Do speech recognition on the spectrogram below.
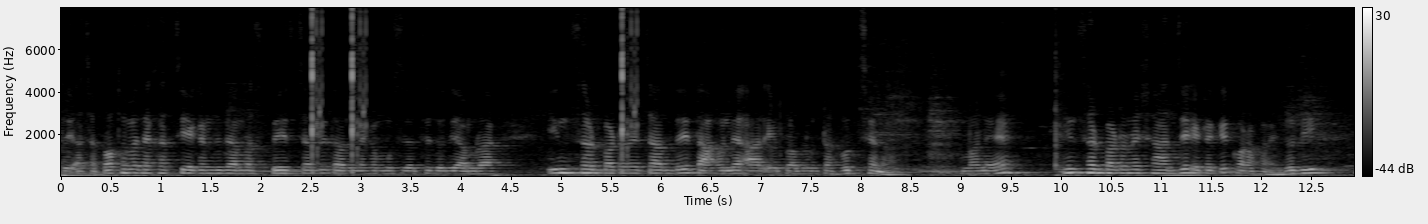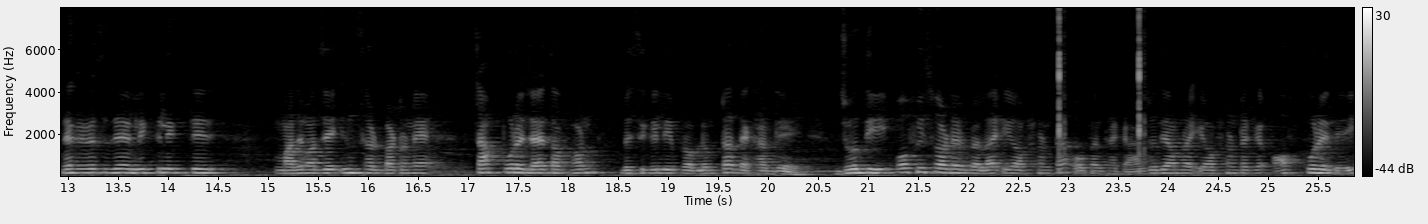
দিই আচ্ছা প্রথমে দেখাচ্ছি, এখানে যদি আমরা স্পেস চাপ দিই, তাহলে লেখা মুছে যাচ্ছে। যদি আমরা ইনসার্ট বাটনে চাপ দিই তাহলে আর এই প্রবলেমটা হচ্ছে না। মানে ইনসার্ট বাটনের সাহায্যে এটাকে করা হয়। যদি দেখা গেছে যে লিখতে লিখতে মাঝে মাঝে ইনসার্ট বাটনে চাপ পড়ে যায়, তখন বেসিক্যালি প্রবলেমটা দেখা দেয়। যদি অফিস ওয়ার্ডের বেলায় এই অপশনটা ওপেন থাকে। আর যদি আমরা এই অপশনটাকে অফ করে দেই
